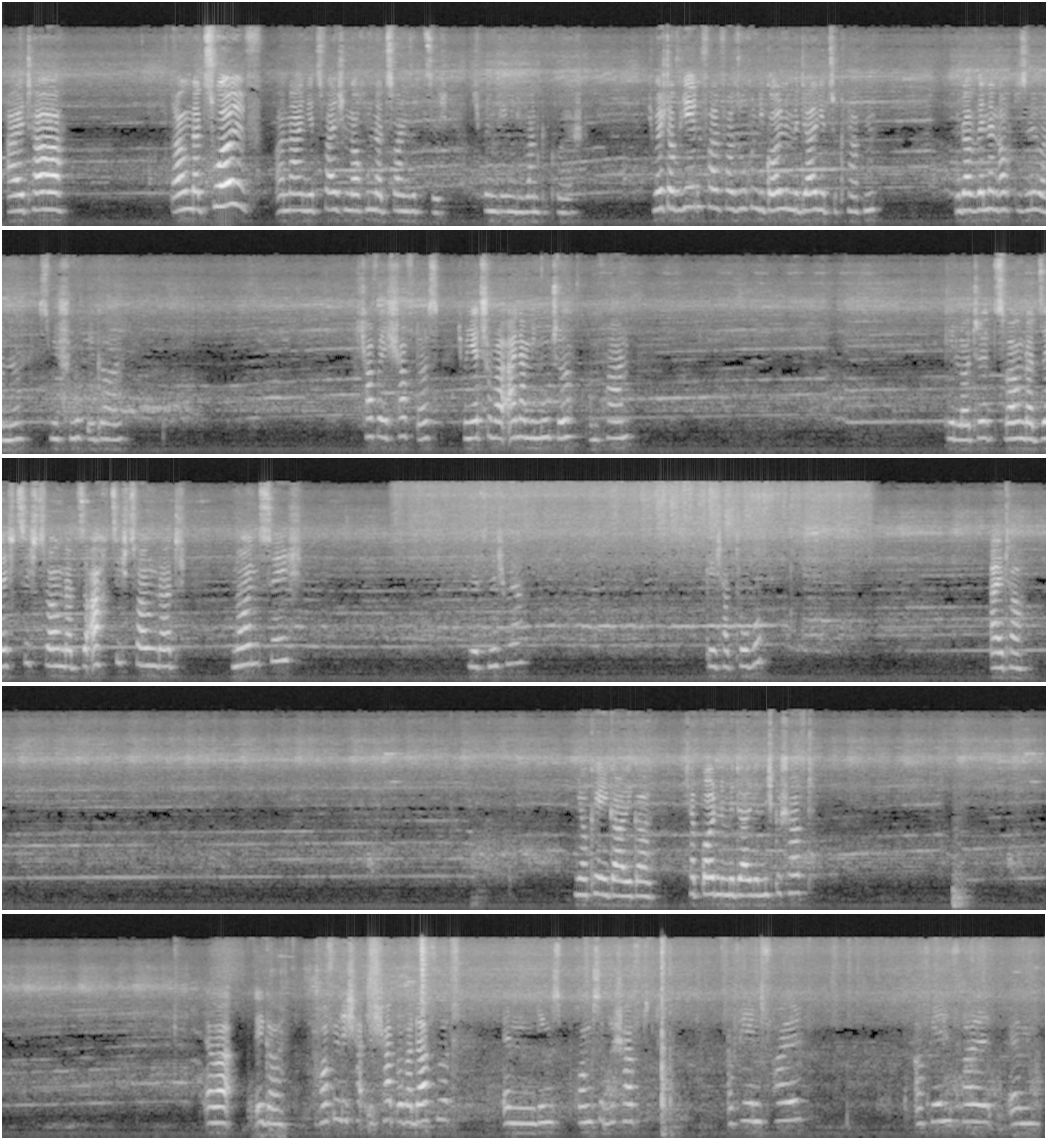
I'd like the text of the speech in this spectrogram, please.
Alter. 312. Oh nein, jetzt fahre ich noch 172. Ich bin gegen die Wand gecrashed. Ich möchte auf jeden Fall versuchen, die goldene Medaille zu knacken. Oder wenn dann auch die silberne. Ist mir schnupp egal. Ich hoffe, ich schaffe das. Ich bin jetzt schon bei einer Minute am Fahren. Okay, Leute. 260, 280, 290. Jetzt nicht mehr. Okay, ich habe Turbo. Alter. Ja, okay, egal, egal. Ich habe goldene Medaille nicht geschafft. Aber egal. Hoffentlich, ich habe aber dafür ähm, Dings Bronze geschafft. Auf jeden Fall. Auf jeden Fall. Ähm,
